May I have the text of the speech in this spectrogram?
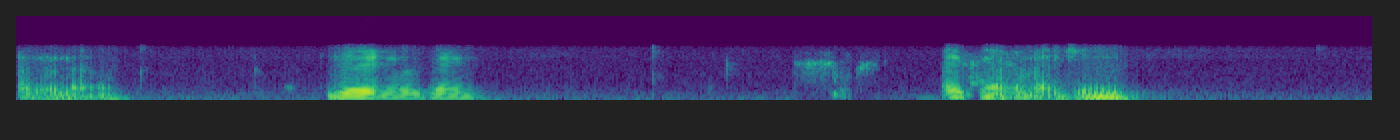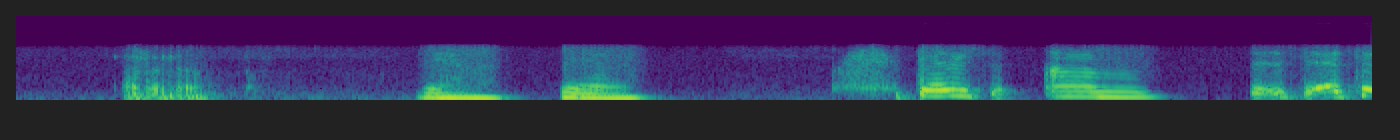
I don't know. Very moving. I can't imagine. I don't know. Yeah, yeah. There's um, so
